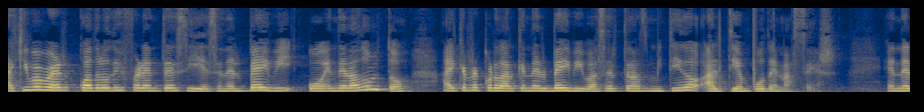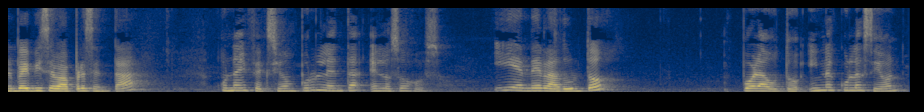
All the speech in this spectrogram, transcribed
Aquí va a haber cuadros diferentes si es en el baby o en el adulto. Hay que recordar que en el baby va a ser transmitido al tiempo de nacer. En el baby se va a presentar Una infección purulenta en los ojos. y en el adulto por autoinoculación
